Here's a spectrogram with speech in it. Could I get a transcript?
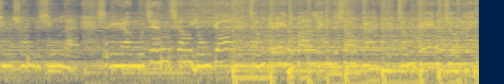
青春的信赖谁让我坚强勇敢？唱给那八零的小孩唱给那九零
